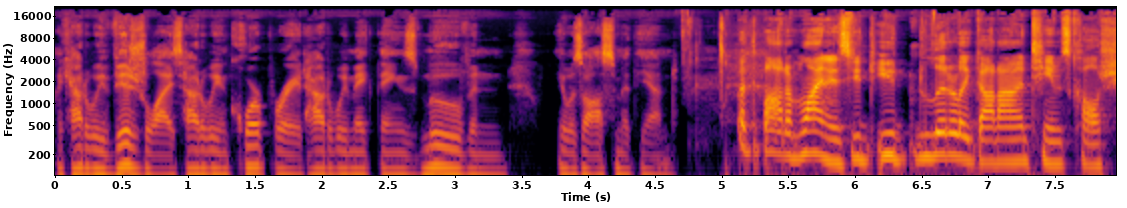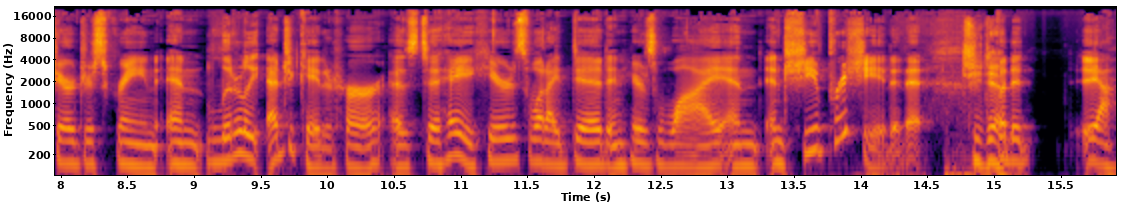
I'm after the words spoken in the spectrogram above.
Like how do we visualize? How do we incorporate? How do we make things move? And it was awesome at the end. But the bottom line is you you literally got on a team's call shared your screen and literally educated her as to hey here's what i did and here's why and and she appreciated it. She did. But it yeah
